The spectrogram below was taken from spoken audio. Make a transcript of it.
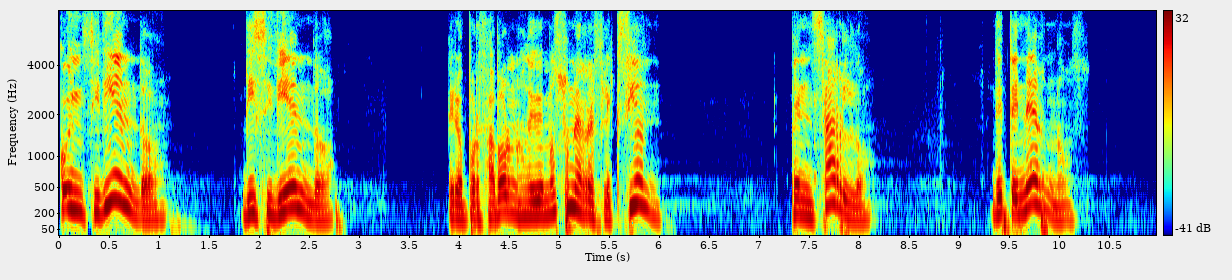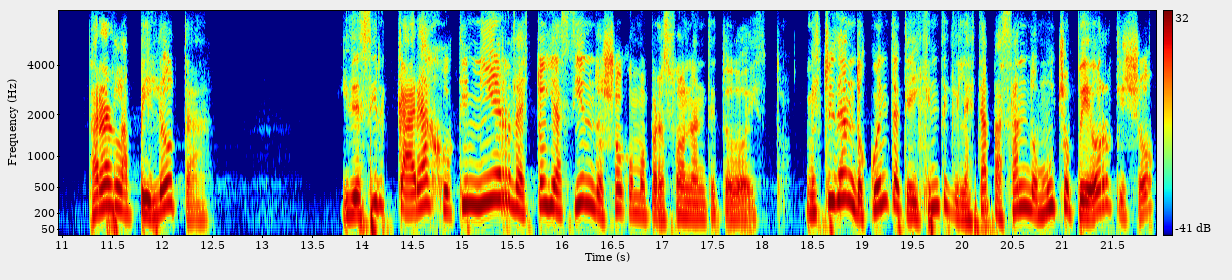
coincidiendo, decidiendo, pero por favor nos debemos una reflexión, pensarlo, detenernos, parar la pelota y decir, carajo, ¿qué mierda estoy haciendo yo como persona ante todo esto? ¿Me estoy dando cuenta que hay gente que la está pasando mucho peor que yo?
